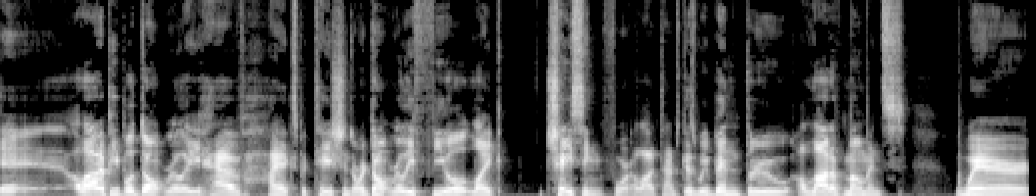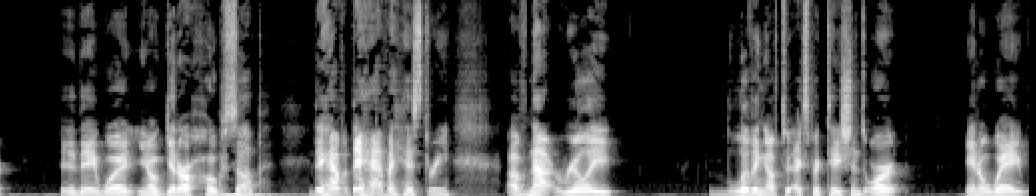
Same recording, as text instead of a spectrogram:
it, eh, a lot of people don't really have high expectations or don't really feel like chasing for a lot of times because we've been through a lot of moments where they would you know get our hopes up. They have they have a history of not really living up to expectations or in a way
